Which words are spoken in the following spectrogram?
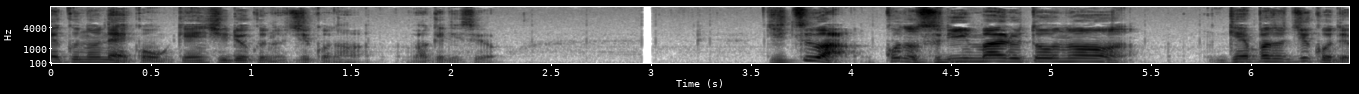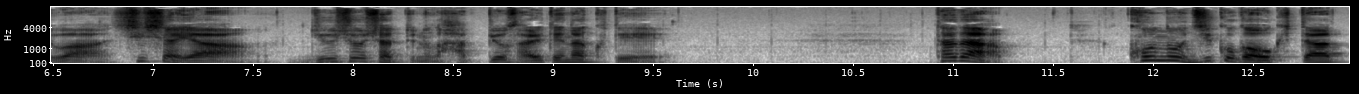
悪のねこう原子力の事故なわけですよ。実はこのスリーマイル島の原発事故では死者や重傷者っていうのが発表されてなくてただこの事故が起きた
